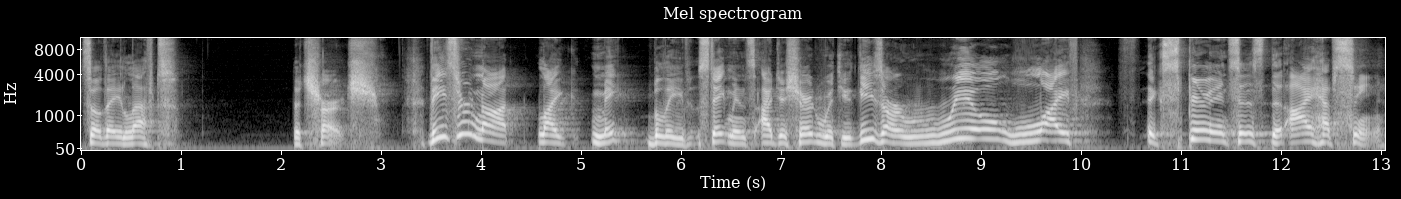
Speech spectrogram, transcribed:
so they left the church. These are not like make believe statements I just shared with you. These are real life experiences that I have seen.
